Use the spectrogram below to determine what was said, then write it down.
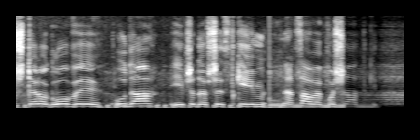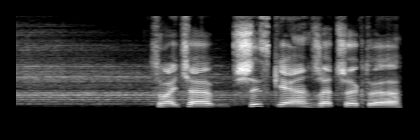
czterogłowy uda i przede wszystkim na całe pośladki. Słuchajcie, wszystkie rzeczy, które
